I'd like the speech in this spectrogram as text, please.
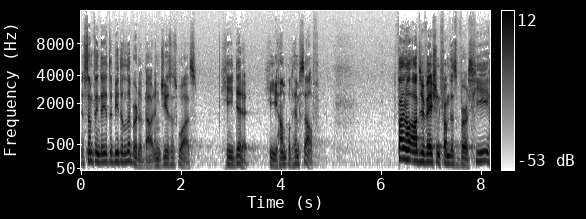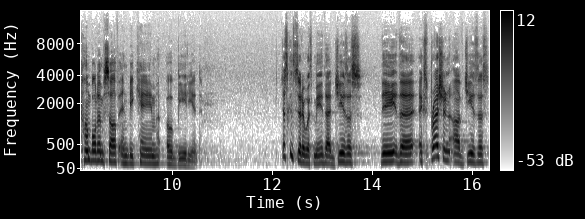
it's something that you have to be deliberate about, and Jesus was. He did it, he humbled himself. Final observation from this verse He humbled himself and became obedient. Just consider with me that Jesus, the, the expression of Jesus'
